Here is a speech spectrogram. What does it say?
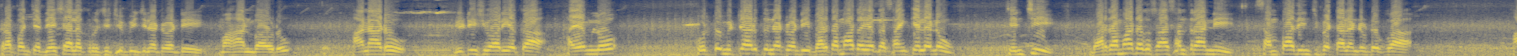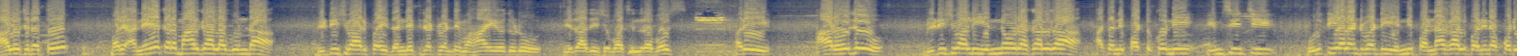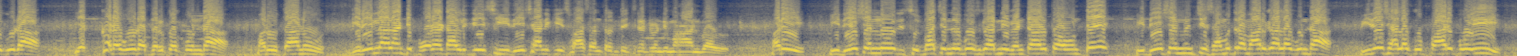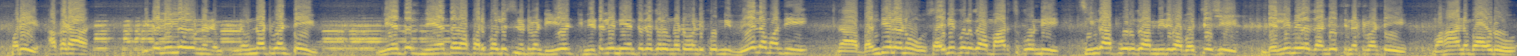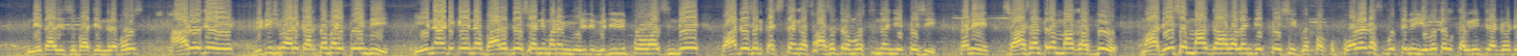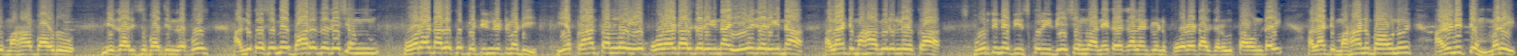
ప్రపంచ దేశాలకు రుచి చూపించినటువంటి మహానుభావుడు ఆనాడు బ్రిటిష్ వారి యొక్క హయంలో కొట్టుమిట్టాడుతున్నటువంటి భరతమాత యొక్క సంఖ్యలను పెంచి భరతమాతకు స్వాతంత్రాన్ని సంపాదించి పెట్టాలనేటువంటి ఒక ఆలోచనతో మరి అనేక మార్గాల గుండా బ్రిటిష్ వారిపై దండెత్తినటువంటి మహాయోధుడు నేతాజీ సుభాష్ చంద్రబోస్. మరి ఆ రోజు బ్రిటిష్ వాళ్ళు ఎన్నో రకాలుగా అతన్ని పట్టుకొని హింసించి ఉరి తీయాలన్నటువంటి ఎన్ని పన్నాగాలు పడినప్పటికీ కూడా ఎక్కడ కూడా దొరకకుండా మరి తాను గెరిల్లా లాంటి పోరాటాలు చేసి ఈ దేశానికి స్వాతంత్రం తెచ్చినటువంటి మహానుభావుడు. మరి ఈ దేశంలో సుభాష్ చంద్రబోస్ గారిని వెంటాడుతూ ఉంటే ఈ దేశం నుంచి సముద్ర మార్గాల గుండా విదేశాలకు పారిపోయి మరి అక్కడ ఇటలీలో ఉన్న- ఉన్నటువంటి నియంత్ర నియంత్రణ పరిపాలిస్తున్నటువంటి ఇటలీ నియంత్రణ దగ్గర ఉన్నటువంటి కొన్ని వేల మంది బందీలను సైనికులుగా మార్చుకొని సింగాపూర్గా మీదుగా వచ్చేసి ఢిల్లీ మీద దండెత్తినటువంటి మహానుభావుడు నేతాజీ సుభాష్ చంద్రబోస్. ఆ రోజే బ్రిటిష్ వారికి అర్థమైపోయింది ఏనాటికైనా భారతదేశాన్ని మనం విడిపోవాల్సిందే భారతదేశానికి ఖచ్చితంగా స్వాతంత్రం వస్తుందని చెప్పేసి. కానీ స్వాతంత్రం మాకు వద్దు మా దేశం మాకు కావాలని చెప్పేసి గొప్ప పోరాట స్ఫూర్తిని యువతకు కలిగించినటువంటి మహాభావుడు నేతాజీ సుభాష్ చంద్రబోస్. అందుకోసమే భారతదేశం పోరాటాలకు పెట్టినటువంటి ఏ ప్రాంతంలో ఏ పోరాటాలు జరిగినా ఏవి జరిగినా అలాంటి మహావీరుల యొక్క స్ఫూర్తిని తీసుకొని దేశంలో అనేక రకాలైనటువంటి పోరాటాలు జరుగుతూ ఉంటాయి. అలాంటి మహానుభావును అనునిత్యం మరి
